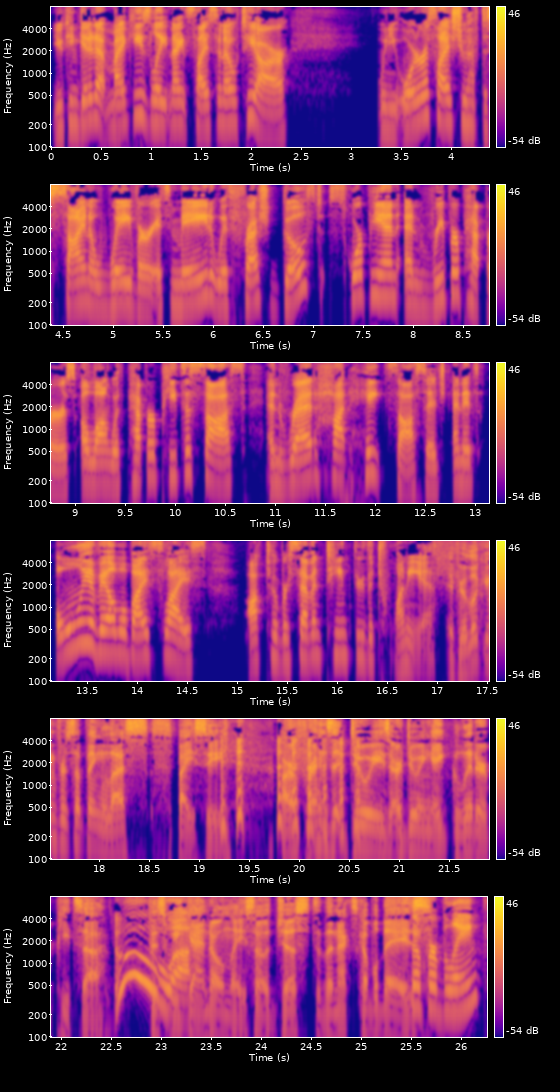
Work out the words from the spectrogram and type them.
You can get it at Mikey's Late Night Slice and OTR. When you order a slice, you have to sign a waiver. It's made with fresh ghost, scorpion, and reaper peppers, along with pepper pizza sauce and red hot hate sausage. And it's only available by slice October 17th through the 20th. If you're looking for something less spicy, our friends at Dewey's are doing a glitter pizza this weekend only. So just the next couple days. So for Blink,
